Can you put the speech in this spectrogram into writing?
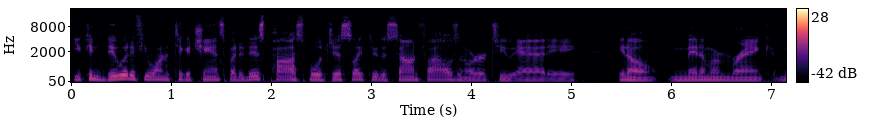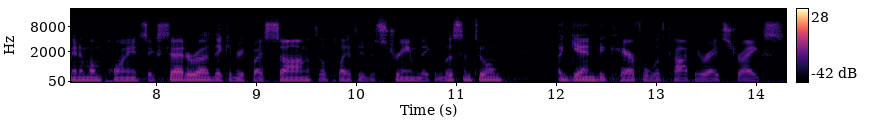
you can do it if you want to take a chance, but it is possible, just like through the sound files, in order to add a you know minimum rank, minimum points, etc. They can request songs. They'll play through the stream. They can listen to them. Again, be careful with copyright strikes.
